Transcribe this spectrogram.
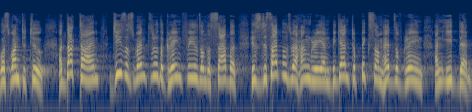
Verse 1 to 2. At that time, Jesus went through the grain fields on the Sabbath. His disciples were hungry and began to pick some heads of grain and eat them.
